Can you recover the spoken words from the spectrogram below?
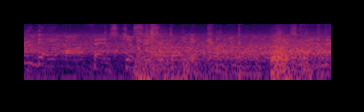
Everyday offense just isn't going to cut it this kind of.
